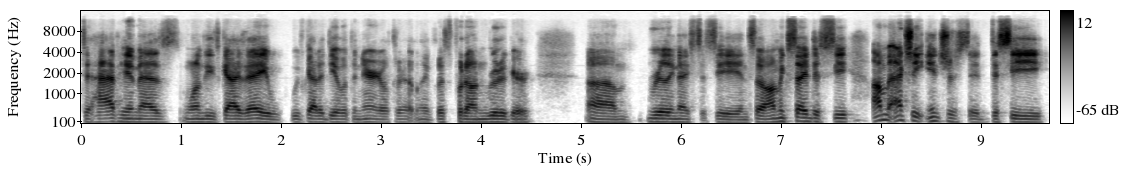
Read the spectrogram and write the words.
to have him as one of these guys, hey, we've got to deal with an aerial threat. Like let's put on Rudiger um, really nice to see. And so I'm excited to see. I'm actually interested to see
